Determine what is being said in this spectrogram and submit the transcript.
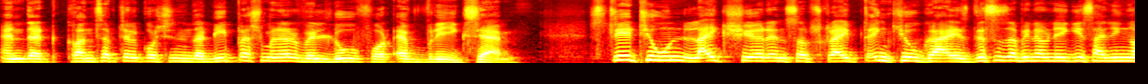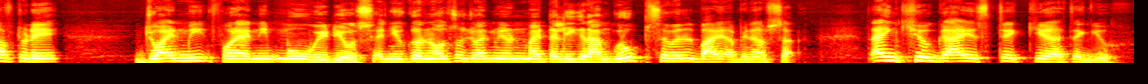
and that conceptual question in the deepest manner will do for every exam. Stay tuned, like, share, and subscribe. Thank you, guys. This is Abhinav Negi signing off today. Join me for any more videos, and you can also join me on my Telegram group, Civil by Abhinav Sir. Thank you, guys. Take care. Thank you.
